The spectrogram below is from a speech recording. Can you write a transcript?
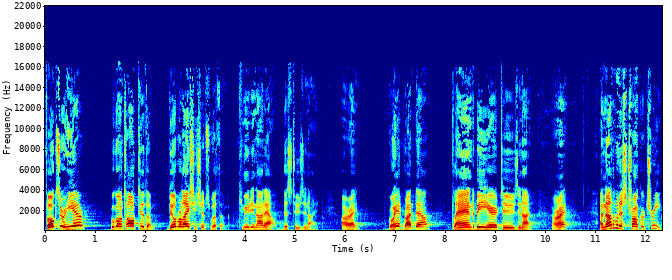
Folks are here, we're going to talk to them, build relationships with them. Community night out this Tuesday night. All right? Go ahead, write it down. Plan to be here Tuesday night. All right? Another one is trunk or treat.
